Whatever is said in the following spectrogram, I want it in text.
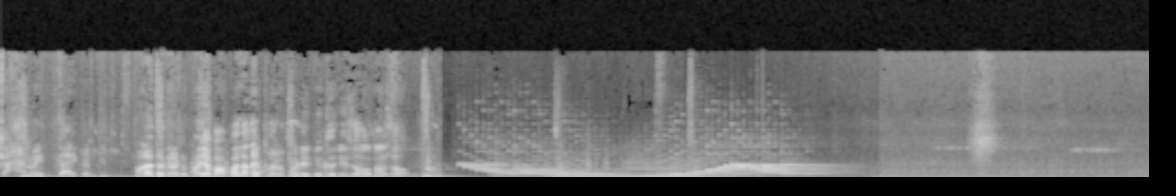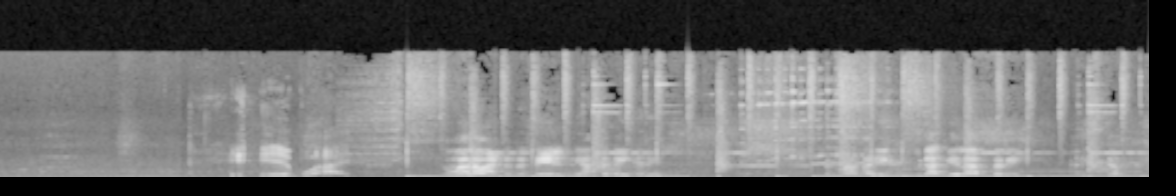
काय माहीत काय करतील? मला तर नाही वाटत माझ्या बापाला काही फरक पडेल मी घरी जाऊ ना जाऊ. तुम्हाला वाटत असेल मी असं काही करेल. पण माझा एक मुलगा गेला तरी काहीच कम नाही.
